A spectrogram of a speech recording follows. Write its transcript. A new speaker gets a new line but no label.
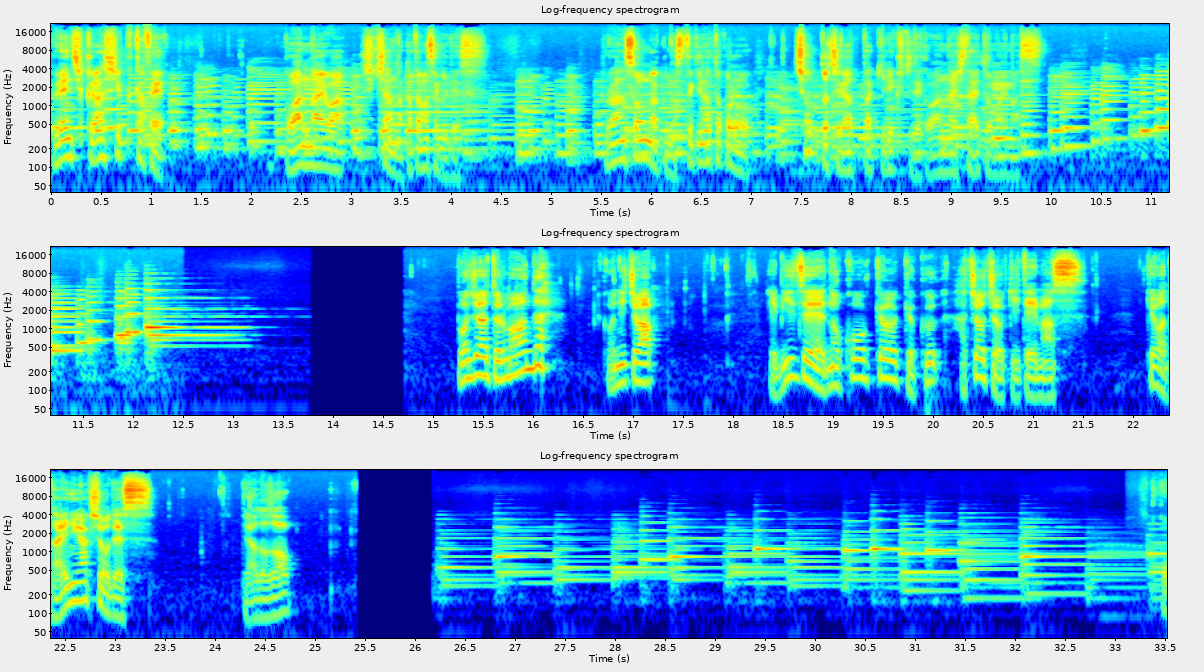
フレンチクラシックカフェ。ご案内は指揮者の中田正樹です。フランス音楽の素敵なところをちょっと違った切り口でご案内したいと思います。ボンジュアトルモンデこんにちはビゼの交響曲八丁町を聞いています。今日は第二楽章です。ではどうぞ。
